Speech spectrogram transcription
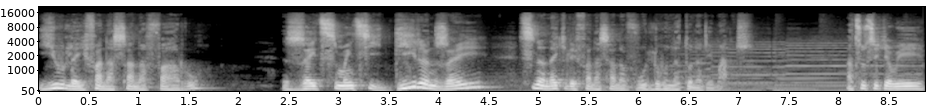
Io ilay fanasana faharoa, izay tsy maintsy hidirany izay tsy nanaiky ilay fanasana voalohany nataon'Andriamanitra. Antsointsika hoe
